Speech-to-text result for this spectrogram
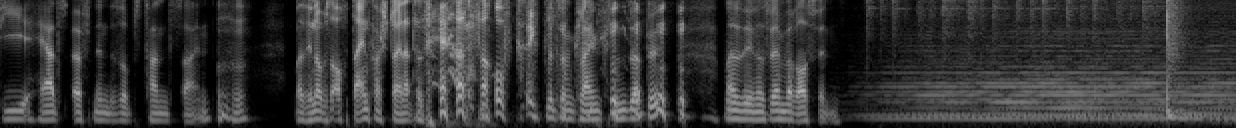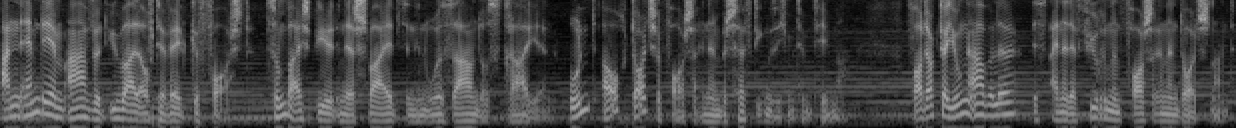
die herzöffnende Substanz sein. Mhm. Mal sehen, ob es auch dein versteinertes Herz aufkriegt. Mit so einem kleinen Knüppel. Mal sehen, das werden wir rausfinden. An MDMA wird überall auf der Welt geforscht. Zum Beispiel in der Schweiz, in den USA und Australien. Und auch deutsche ForscherInnen beschäftigen sich mit dem Thema. Frau Dr. Jungabele ist eine der führenden Forscherinnen in Deutschland.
